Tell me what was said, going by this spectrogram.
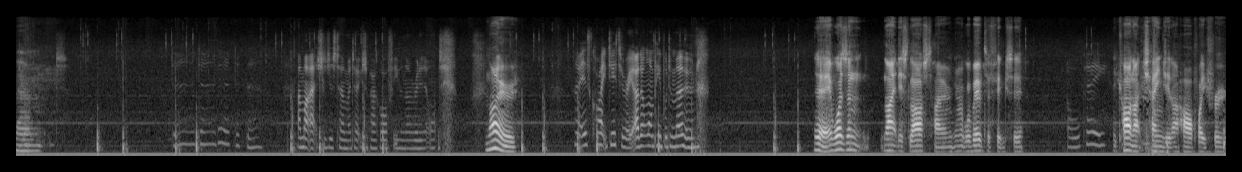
um... Um, I might actually just turn my texture pack off even though I really don't want to. no. no, it is quite jittery. I don't want people to moan. Yeah, it wasn't like this last time. We'll be able to fix it. okay. You can't like change it like halfway through.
